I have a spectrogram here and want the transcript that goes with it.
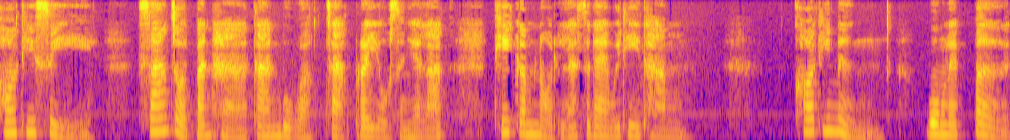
ข้อที่ 4 สร้างโจทย์ปัญหาการบวกจากประโยคสัญลักษณ์ ที่กำหนดและแสดงวิธีทำข้อที่ 1 วงเล็บเปิด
